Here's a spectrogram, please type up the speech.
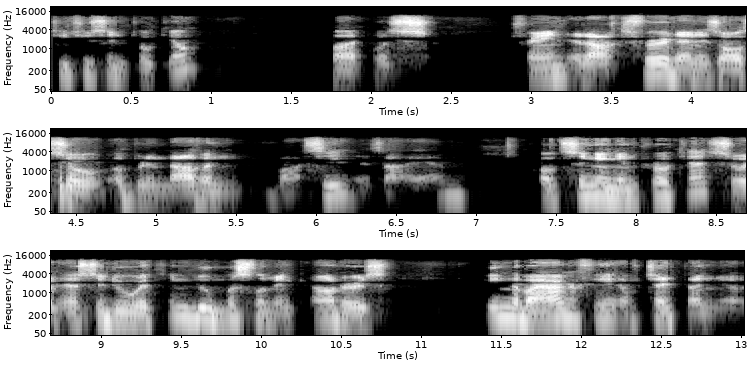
teaches in Tokyo, but was trained at Oxford and is also a Brindavan Vasi, as I am, called Singing in Protest. So it has to do with Hindu Muslim encounters in the biography of Chaitanya,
